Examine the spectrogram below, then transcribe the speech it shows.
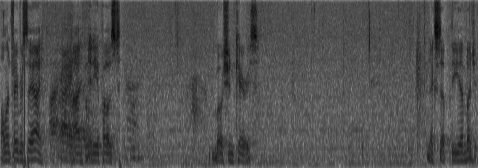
All in favor, say aye. Aye. Aye. Any opposed? Motion carries. Next up, the uh, budget.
